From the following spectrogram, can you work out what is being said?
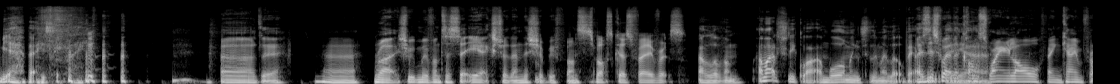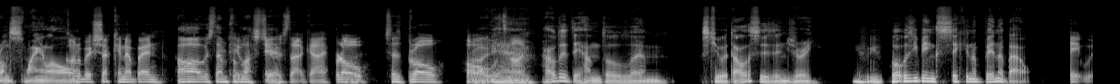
yeah, basically. Oh dear. Uh, right, should we move on to City Extra then? This should be fun. This is Moscow's favourites. I love them. I'm actually quite. I'm warming to them a little bit. I Is this think where the they, uh, Consuelo thing came from? Consuelo. Gonna be shaking a bin. Oh, it was them from It- last year. It was that guy. Bro. It says bro all Right, the Yeah. time. How did they handle um, Stuart Dallas's injury? What was he being sick in a bin about? It, Well,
